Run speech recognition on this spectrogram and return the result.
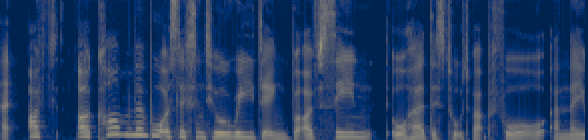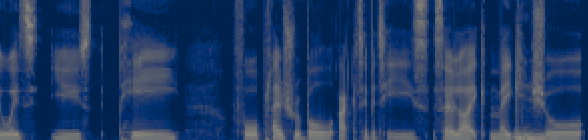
uh, I've I can't remember what I was listening to or reading, but I've seen or heard this talked about before, and they always use P for pleasurable activities. So like making sure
